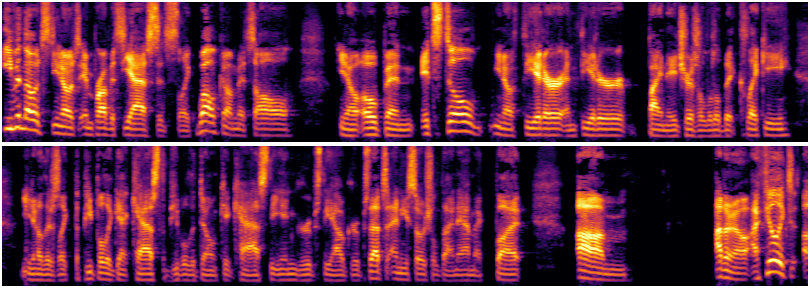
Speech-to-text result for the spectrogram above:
even though it's you know it's improv it's yes it's like welcome it's all you know open it's still you know theater and theater by nature is a little bit cliquey you know there's like the people that get cast the people that don't get cast the in groups the out groups that's any social dynamic but um i don't know i feel like uh,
